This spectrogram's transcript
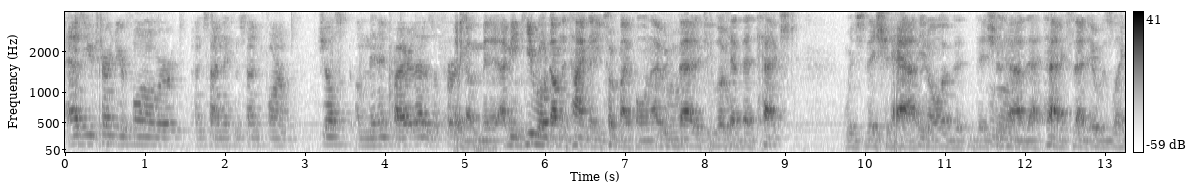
as you turned your phone over and signed the consent form, just a minute prior to that is the first, Like a minute. I mean he wrote down the time that he took my phone. I would Mhm. bet if you look at that text, which they should have, you know, that they should Mhm. have that text, that it was like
